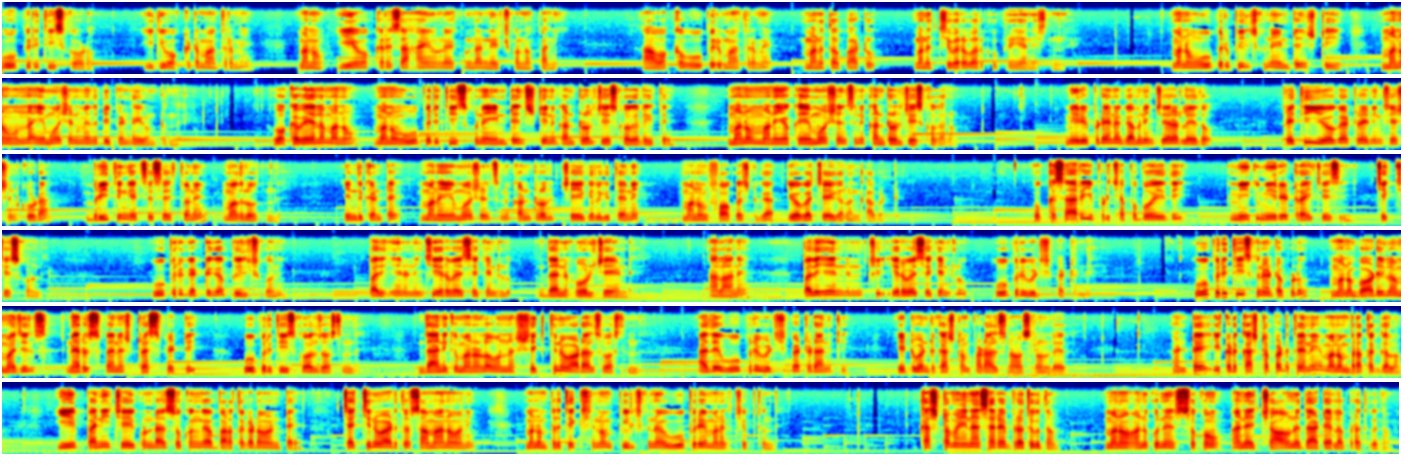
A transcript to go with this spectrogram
ఊపిరి తీసుకోవడం. ఇది ఒక్కటి మాత్రమే. మనం ఏ ఒక్కరి సహాయం లేకుండా నేర్చుకున్న పని. ఆ ఒక్క ఊపిరి మాత్రమే మనతో పాటు మన చివరి వరకు ప్రయాణిస్తుంది. మనం ఊపిరి పీల్చుకునే ఇంటెన్సిటీ మనం ఉన్న ఎమోషన్ మీద డిపెండ్ అయి ఉంటుంది. ఒకవేళ మనం మనం ఊపిరి తీసుకునే ఇంటెన్సిటీని కంట్రోల్ చేసుకోగలిగితే మనం మన యొక్క ఎమోషన్స్ని కంట్రోల్ చేసుకోగలం. మీరు ఎప్పుడైనా గమనించారో లేదో ప్రతి యోగా ట్రైనింగ్ సెషన్ కూడా బ్రీతింగ్ ఎక్సర్సైజ్తోనే మొదలవుతుంది. ఎందుకంటే మన ఎమోషన్స్ని కంట్రోల్ చేయగలిగితేనే మనం ఫోకస్డ్గా యోగా చేయగలం కాబట్టి. ఒక్కసారి ఇప్పుడు చెప్పబోయేది మీకు మీరే ట్రై చేసి చెక్ చేసుకోండి. ఊపిరి గట్టిగా పీల్చుకొని పదిహేను నుంచి ఇరవై సెకండ్లు దాన్ని హోల్డ్ చేయండి. అలానే పదిహేను నుంచి ఇరవై సెకండ్లు ఊపిరి విడిచిపెట్టండి. ఊపిరి తీసుకునేటప్పుడు మన బాడీలో మజిల్స్ నెర్వ్స్ పైన స్ట్రెస్ పెట్టి ఊపిరి తీసుకోవాల్సి వస్తుంది. దానికి మనలో ఉన్న శక్తిని వాడాల్సి వస్తుంది. అదే ఊపిరి విడిచిపెట్టడానికి ఎటువంటి కష్టం పడాల్సిన అవసరం లేదు. అంటే ఇక్కడ కష్టపడితేనే మనం బ్రతకగలం. ఏ పని చేయకుండా సుఖంగా బ్రతకడం అంటే చచ్చిన వాడితో సమానం అని మనం ప్రతిక్షణం పీల్చుకునే ఊపిరే మనకు చెప్తుంది. కష్టమైనా సరే బ్రతుకుదాం. మనం అనుకునే సుఖం అనే చావుని దాటేలా బ్రతుకుదాం.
